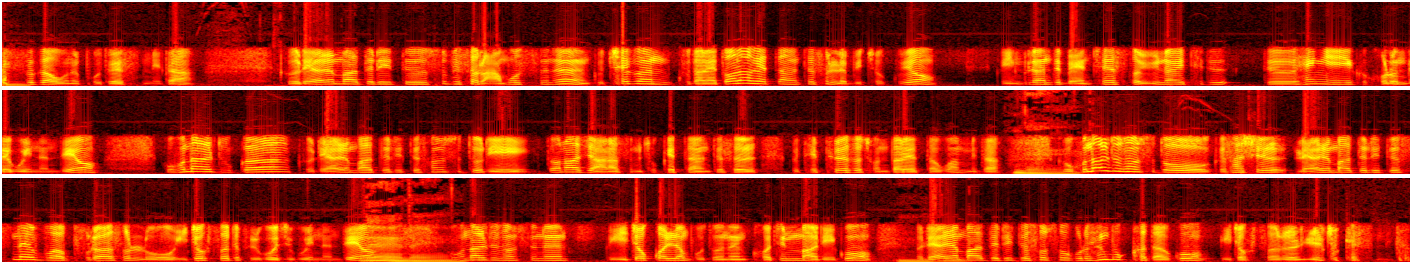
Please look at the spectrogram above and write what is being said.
아스가 오늘 보도했습니다. 그 레알 마드리드 수비수 라모스는 그 최근 구단에 떠나겠다는 뜻을 내비쳤고요. 그 잉글랜드 맨체스터 유나이티드 행이 그 거론되고 있는데요. 그 호날두가 그 레알 마드리드 선수들이 떠나지 않았으면 좋겠다는 뜻을 그 대표해서 전달했다고 합니다. 네. 그 호날두 선수도 그 사실 레알 마드리드 수뇌부와 불화설로 이적설이 불거지고 있는데요. 네, 네. 호날두 선수는 그 이적 관련 보도는 거짓말이고 음. 그 레알 마드리드 소속으로 행복하다고 이적설을 일축했습니다.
